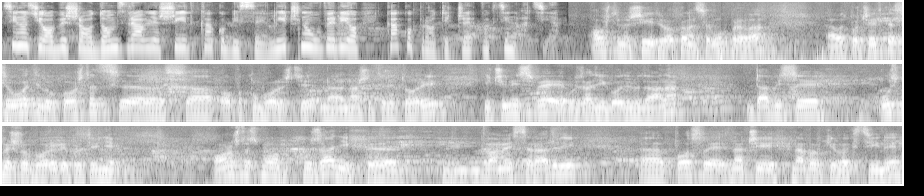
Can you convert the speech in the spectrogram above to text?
sinoć je obišao Dom zdravlja Šid kako bi se lično uverio kako protiče vakcinacija. Opština Šid, lokalna samuprava, od početka se uvatila u koštac e, sa opakom bolešće na našoj teritoriji i čini sve u zadnjih godinu dana da bi se uspešno borili protiv nje. Ono što smo u zadnjih e, dva meseca radili, posle znači, nabavke vakcine,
